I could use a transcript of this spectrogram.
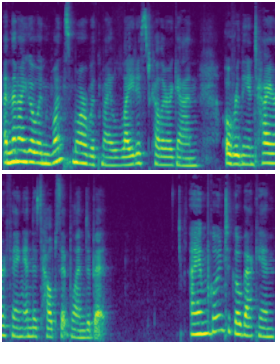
And then I go in once more with my lightest color again over the entire thing and this helps it blend a bit. I am going to go back in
